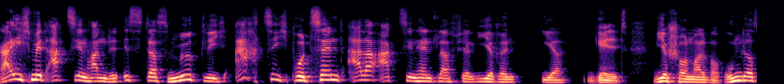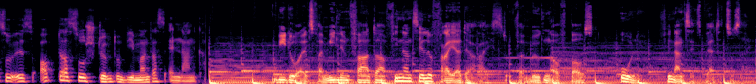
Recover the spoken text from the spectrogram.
Reich mit Aktienhandel, ist das möglich? 80 Prozent aller Aktienhändler verlieren ihr Geld. Wir schauen mal, warum das so ist, ob das so stimmt und wie man das ändern kann. Wie du als Familienvater finanzielle Freiheit erreichst und Vermögen aufbaust, ohne Finanzexperte zu sein.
